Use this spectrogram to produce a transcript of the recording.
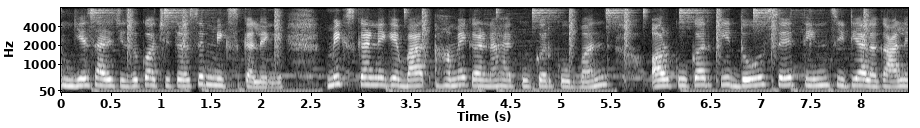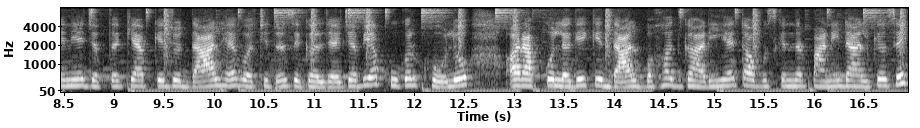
ये सारी चीज़ों को अच्छी तरह से मिक्स कर लेंगे। मिक्स करने के बाद हमें करना है कुकर को बंद और कुकर की दो से तीन सीटियाँ लगा लेनी है जब तक कि आपके जो दाल है वो अच्छी तरह से गल जाए। जब भी आप कुकर खोलो और आपको लगे कि दाल बहुत गाढ़ी है तो आप उसके अंदर पानी डाल के उसे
